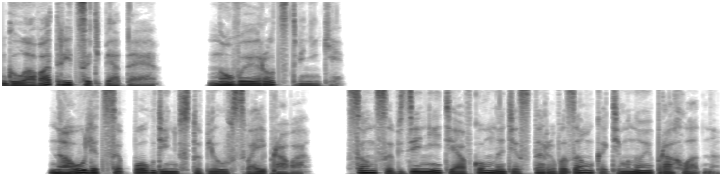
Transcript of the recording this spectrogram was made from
Глава 35. Новые родственники. На улице полдень вступил в свои права. Солнце в зените, а в комнате старого замка темно и прохладно.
